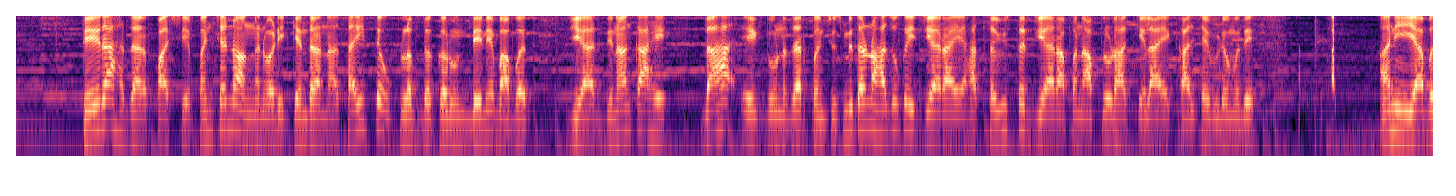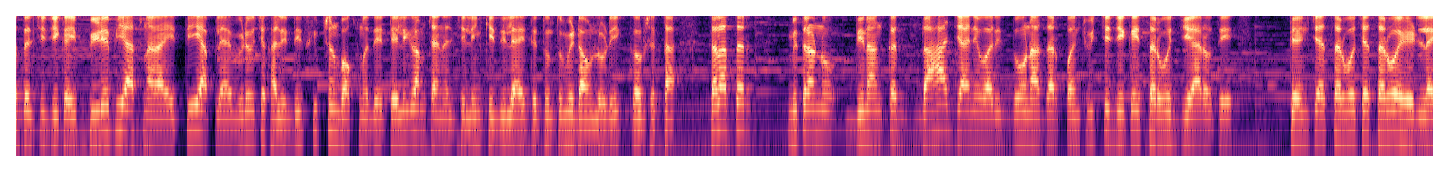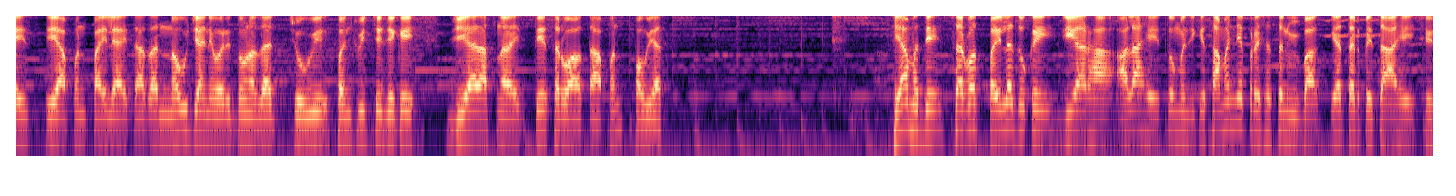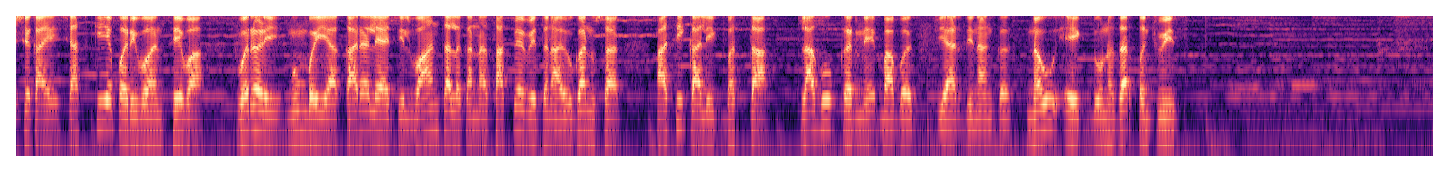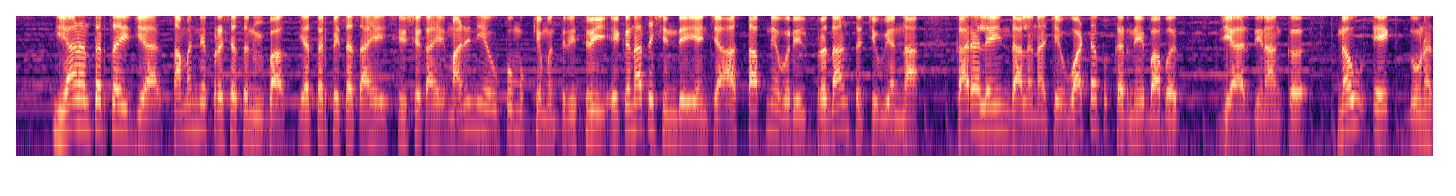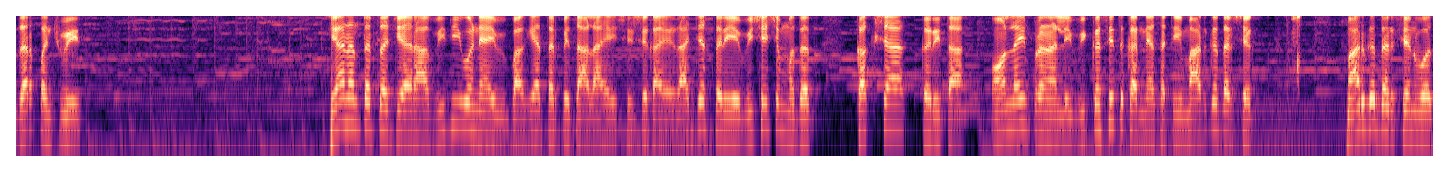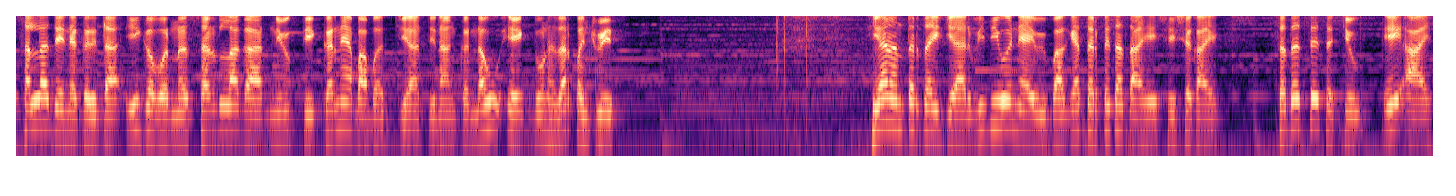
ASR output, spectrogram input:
तेरा हजार पाचशे पंच्याण्णव अंगणवाडी केंद्रांना साहित्य उपलब्ध करून देण्याबाबत जी आर दिनांक आहे दहा एक दोन हजार पंचवीस. मित्रांनो हा जो काही जी आर आहे हा सविस्तर जी आर आपण अपलोड हा केला आहे कालच्या व्हिडिओमध्ये. आणि याबद्दलची जी काही पी डी पी असणार आहे ती आपल्या व्हिडिओच्या खाली डिस्क्रिप्शन बॉक्समध्ये टेलिग्राम चॅनलची लिंक दिली आहे तिथून तुम्ही डाउनलोडही करू शकता. चला तर मित्रांनो दिनांक दहा जानेवारी दोन हजार पंचवीसचे जे काही सर्व जी आर होते त्यांच्या सर्वच्या सर्व हेडलाईन्स हे आपण पाहिले आहेत. आता नऊ जानेवारी दोन हजार चोवीस पंचवीसचे जे काही जी आर असणार आहेत ते सर्व आता आपण पाहूयात. यामध्ये सर्वात पहिला जो काही जी आर हा आला आहे तो म्हणजे की सामान्य प्रशासन विभाग यातर्फेचा आहे शीर्षक आहे शासकीय परिवहन सेवा वरळी मुंबई या कार्यालयातील वाहन चालकांना सातव्या वेतन आयोगानुसार अतिकालिक भत्ता लागू करण्याबाबत जी आर दिनांक नऊ एक दोन हजार पंचवीस. यानंतरचाही जी आर सामान्य प्रशासन विभाग यातर्फेचाच आहे. शीर्षक आहे माननीय उपमुख्यमंत्री श्री एकनाथ शिंदे यांच्या आस्थापनेवरील प्रधान सचिव यांना कार्यालयीन दालनाचे वाटप करण्याबाबत जी आर दिनांक नऊ एक दोन हजार पंचवीस. यानंतरचा जी आर हा विधी व न्याय विभाग यातर्फेचा आला आहे. शीर्षक आहे राज्यस्तरीय विशेष मदत कक्षाकरिता ऑनलाईन प्रणाली विकसित करण्यासाठी मार्गदर्शक मार्गदर्शन व सल्ला देण्याकरिता ई गव्हर्नर सल्लागार नियुक्ती करण्याबाबत जी आर दिनांक नऊ एक दोन हजार पंचवीस. यानंतरचाही जी आर विधी व न्याय विभाग यातर्फेचाच आहे. शीर्षक आहे सदस्य सचिव A I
